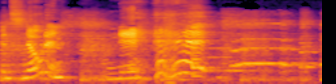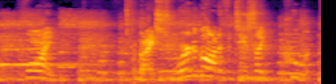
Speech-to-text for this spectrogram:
And Snowdin. Fine. But I swear to God, if it tastes like poop.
